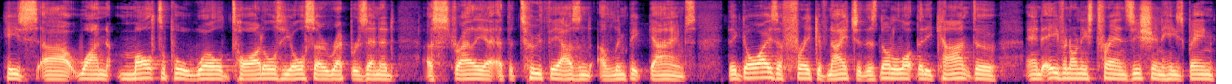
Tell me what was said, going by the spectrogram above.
He's uh, won multiple world titles. He also represented Australia at the 2000 Olympic Games. The guy is a freak of nature. There's not a lot that he can't do. And even on his transition, he's been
